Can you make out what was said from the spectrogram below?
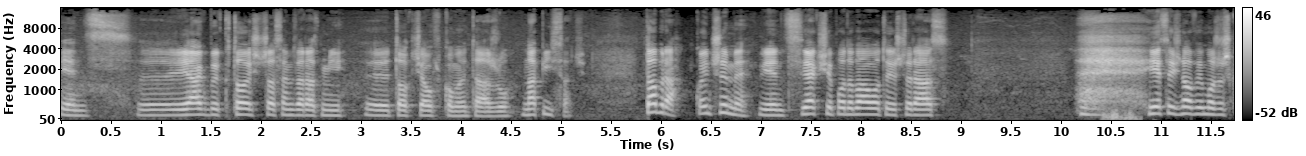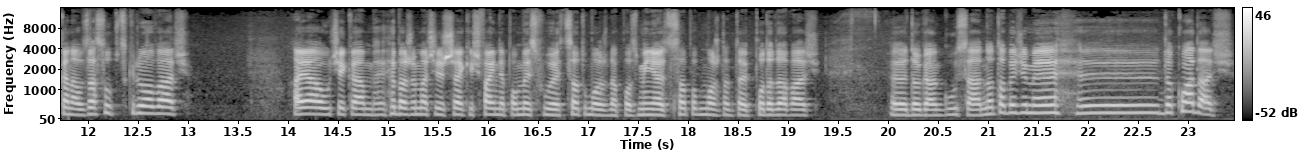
Więc e, jakby ktoś czasem zaraz mi to chciał w komentarzu napisać. Dobra, kończymy, więc jak się podobało, to jeszcze raz jesteś nowy, możesz kanał zasubskrybować. A ja uciekam, chyba że macie jeszcze jakieś fajne pomysły, co tu można pozmieniać, co można tutaj pododawać e, do gangusa, no to będziemy yy, dokładać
